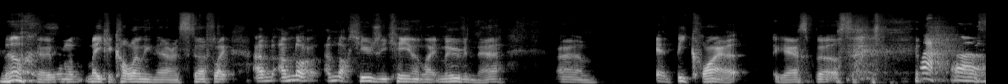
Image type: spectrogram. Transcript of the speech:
No, you know, they want to make a colony there and stuff. Like, I'm, I'm not, I'm not hugely keen on like moving there. Um, it'd be quiet, I guess, but I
